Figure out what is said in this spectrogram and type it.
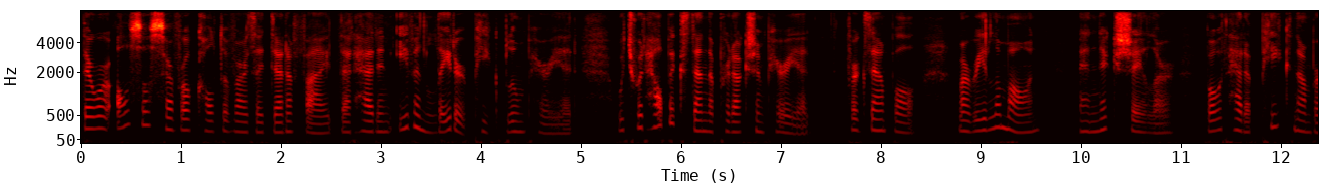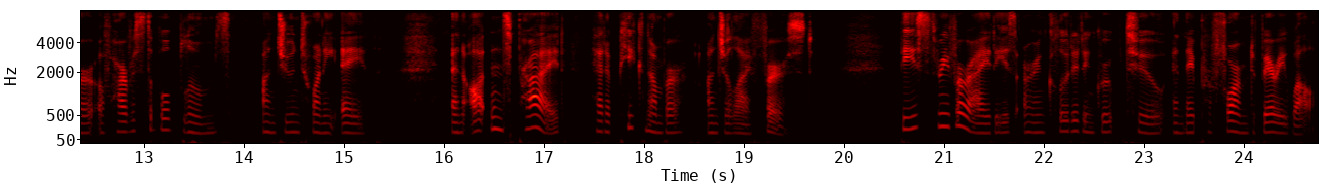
There were also several cultivars identified that had an even later peak bloom period, which would help extend the production period. For example, Marie Lemoine and Nick Shaylor both had a peak number of harvestable blooms on June 28th, and Otten's Pride had a peak number on July 1st. These three varieties are included in Group 2 and they performed very well.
